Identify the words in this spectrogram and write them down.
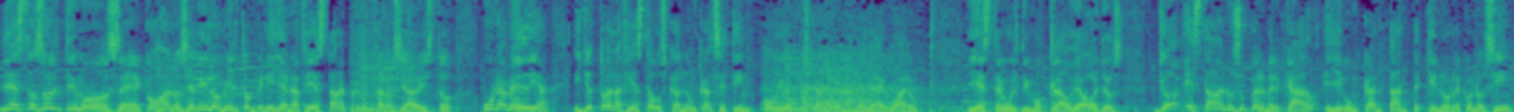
Y estos últimos, eh, cójanos el hilo, Milton Pinilla, en una fiesta me preguntaron si había visto una media y yo toda la fiesta buscando un calcetín, obvio, buscando una media de guaro. Y este último, Claudia Hoyos, yo estaba en un supermercado y llegó un cantante que no reconocí,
